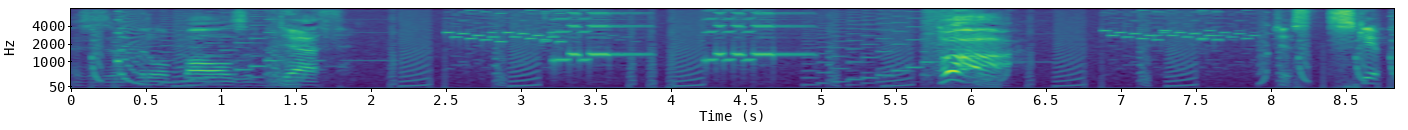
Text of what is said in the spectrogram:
This is their little balls of death. Ha! Just skip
